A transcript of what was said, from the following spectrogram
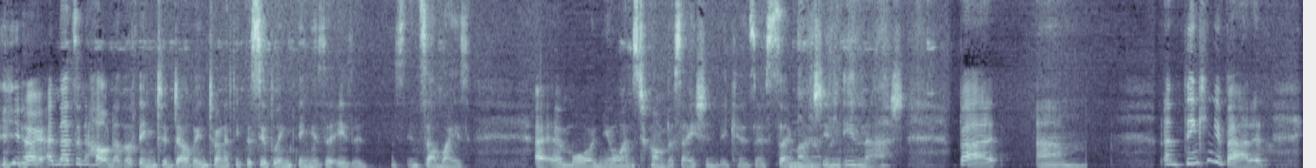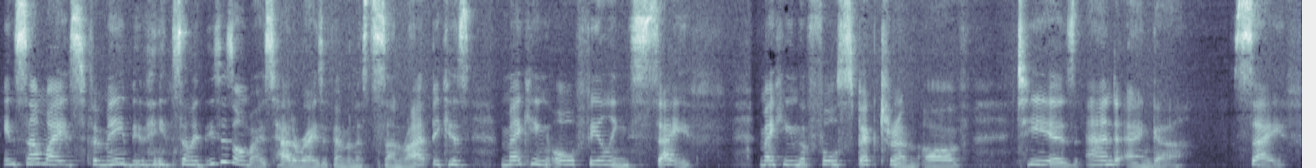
you know, and that's a whole other thing to delve into. And I think the sibling thing is a, is, a, is in some ways a, a, more nuanced conversation because there's so much in, in that. But um, I'm thinking about it. In some ways, for me, in some ways, this is almost how to raise a feminist son, right? Because making all feelings safe, making the full spectrum of tears and anger safe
